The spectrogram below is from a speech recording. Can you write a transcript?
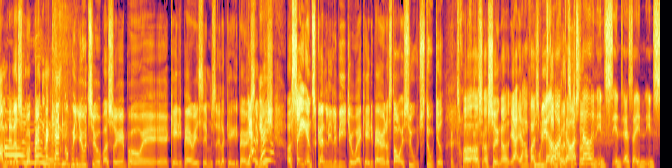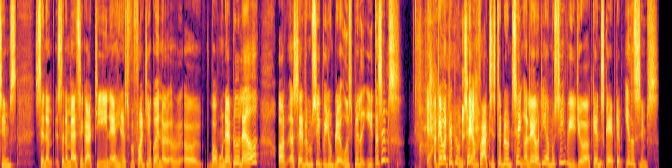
Jamen, den er smuk. Man, man kan gå på YouTube og søge på øh, øh, Katy Perry Sims eller Katy Perry Ja, ja, Simlish og se en skøn lille video af Katy Perry, der står i studiet Jeg tror, jeg og, og, faktisk, jeg har og set. synger. Ja, jeg har faktisk Hun vist den på et der er også lavet en, en, en, altså en, en Sims cinem- cinematic de en af hende, altså, hvor folk de har gået ind, og, og, og, hvor hun er blevet lavet, og, og selve musikvideoen bliver udspillet i The Sims. Ja. Og det, var, det blev en ting Ja. faktisk. Det blev en ting at lave de her musikvideoer og genskabe dem i The Sims.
